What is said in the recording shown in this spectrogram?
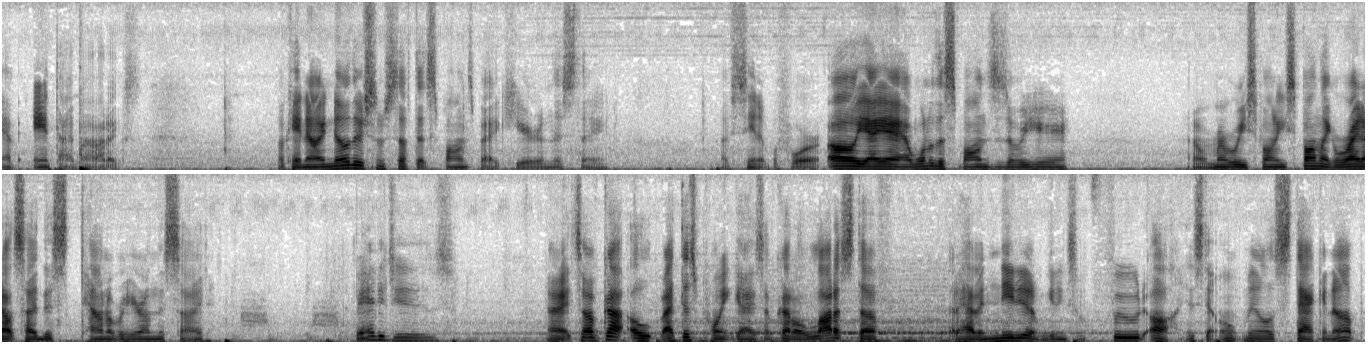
have antibiotics? Okay, now I know there's some stuff that spawns back here in this thing. I've seen it before. Oh, yeah, yeah. One of the spawns is over here. I don't remember where he spawned. He spawned like right outside this town over here on this side. Bandages. Alright, so I've got, a, at this point, guys, I've got a lot of stuff that I haven't needed. I'm getting some food. Oh, instant oatmeal is stacking up.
